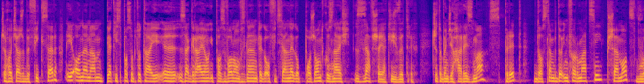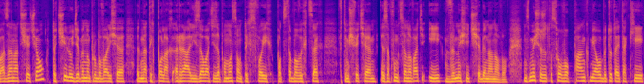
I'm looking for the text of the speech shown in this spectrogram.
czy chociażby fixer. I one nam w jakiś sposób tutaj y, zagrają i pozwolą względem tego oficjalnego porządku znaleźć zawsze jakiś wytrych. Czy to będzie charyzma, spryt, dostęp do informacji, przemoc, władza nad siecią, to ci ludzie będą próbowali się na tych polach realizować i za pomocą tych swoich podstawowych cech w tym świecie zafunkcjonować i wymyślić siebie na nowo. Więc myślę, że to słowo punk miałoby tutaj taki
